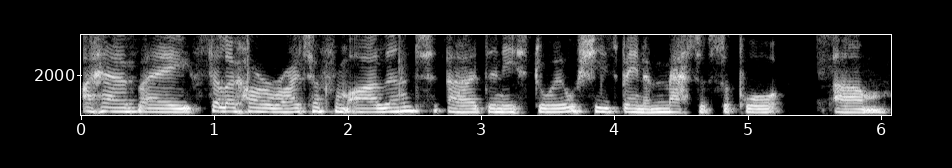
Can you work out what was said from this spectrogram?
I have a fellow horror writer from Ireland, uh, Denise Doyle. She's been a massive support um,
